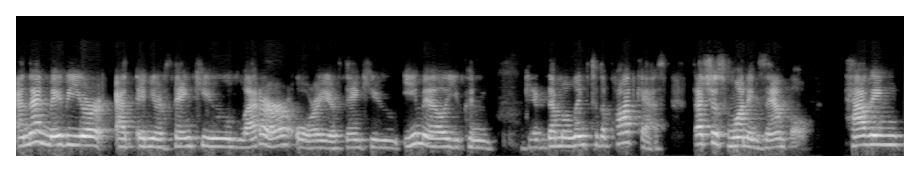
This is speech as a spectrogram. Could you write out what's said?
And then maybe you're at in your thank you letter or your thank you email you can give them a link to the podcast. That's just one example having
